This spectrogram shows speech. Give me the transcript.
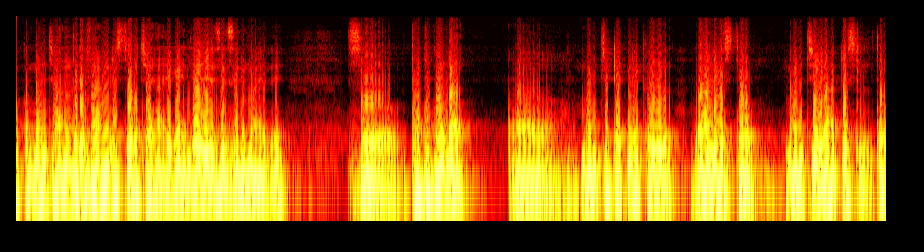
ఒక మంచి అందరి ఫ్యామిలీస్తో వచ్చి హాయిగా ఎంజాయ్ చేసే సినిమా ఇది. సో తప్పకుండా మంచి టెక్నికల్ వాల్యూస్తో మంచి ఆర్టిస్టులతో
